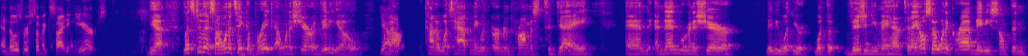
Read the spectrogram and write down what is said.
and those were some exciting years. Yeah let's do this. I want to take a break. I want to share a video yeah. about kind of what's happening with urban promise today. And and then we're going to share maybe what your what the vision you may have today. And also i want to grab maybe something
